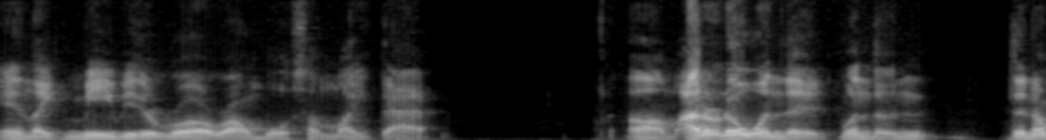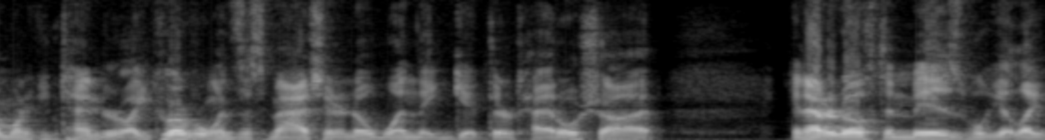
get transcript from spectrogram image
and like maybe the Royal Rumble, or something like that. Um, I don't know when the when the the number one contender, like whoever wins this match, I don't know when they get their title shot. And I don't know if the Miz will get like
